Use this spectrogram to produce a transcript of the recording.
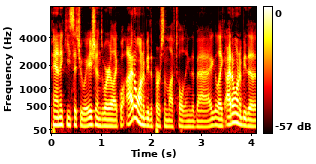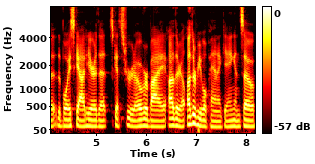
panicky situations where you're like, well, I don't want to be the person left holding the bag. Like I don't want to be the the Boy Scout here that gets screwed over by other other people panicking. And so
